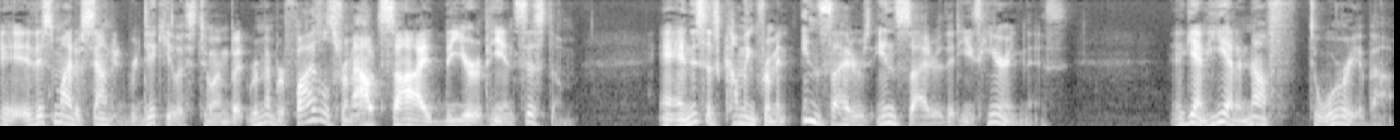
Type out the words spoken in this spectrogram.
This might have sounded ridiculous to him, but remember, Faisal's from outside the European system. And this is coming from an insider's insider that he's hearing this. Again, he had enough to worry about.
